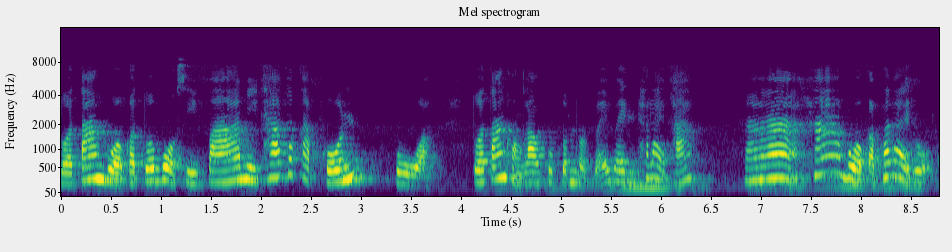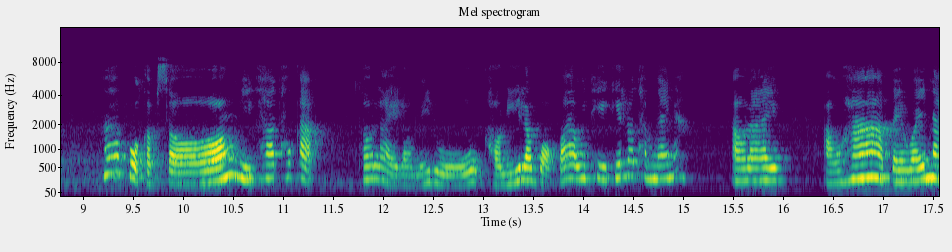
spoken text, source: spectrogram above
ตัวตั้งบวกกับตัวบวกสีฟ้ามีค่าเท่ากับผลบวก ตัวตั้งของเราครูกำหนดไว้เป็นเท่าไหร่คะห้าห้าบวกกับเท่าไหร่ลูก ห้าบวกกับสองมีค่าเท่ากับเท่าไหร่เราไม่รู้คราวนี้เราบอกว่าวิธีคิดเราทำไงนะ เอาอะไร เอาห้าไปไว้ใน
